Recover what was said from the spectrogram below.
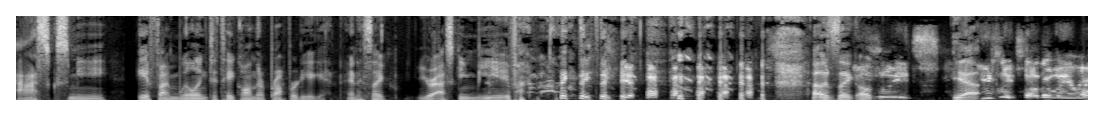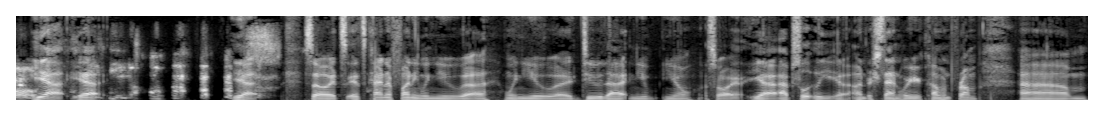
asks me if i'm willing to take on their property again and it's like you're asking me if i'm willing to take i was like oh Usually it's yeah usually it's the other way around. yeah yeah You know? yeah so it's it's kind of funny when you uh when you uh, do that and you you know so I, yeah absolutely uh, understand where you're coming from um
